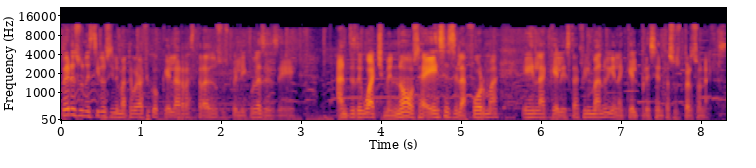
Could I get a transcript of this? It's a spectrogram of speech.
pero es un estilo cinematográfico que él ha arrastrado en sus películas desde antes de Watchmen, ¿no? O sea, esa es la forma en la que él está filmando y en la que él presenta a sus personajes.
